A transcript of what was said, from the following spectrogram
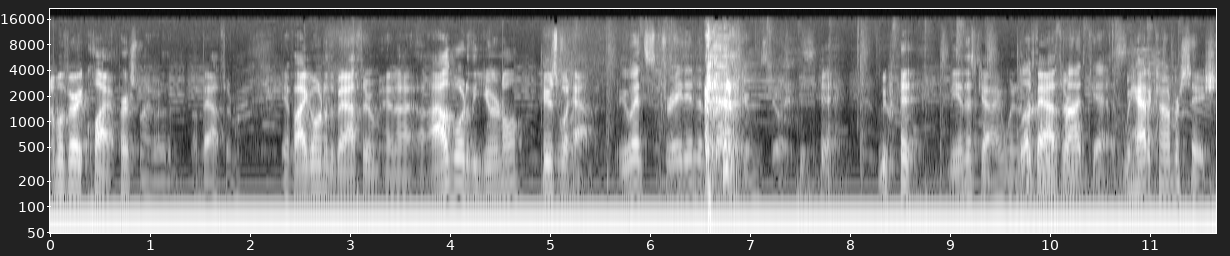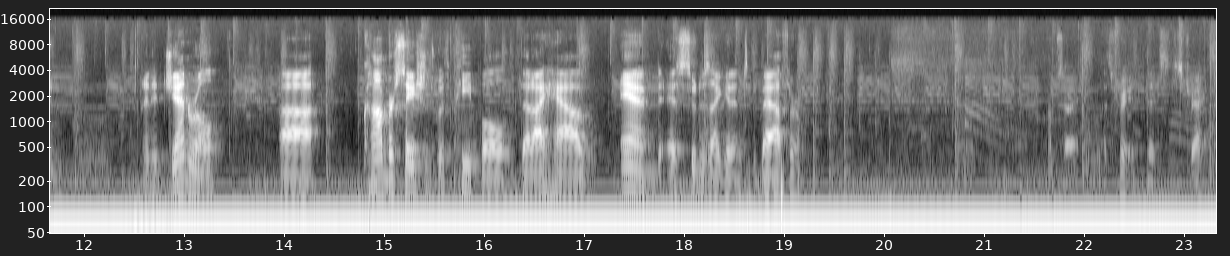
I'm a very quiet person when I go to the bathroom. If I go into the bathroom and I, I'll go to the urinal, here's what happened. we went straight into the bathrooms, Joey. we went, me and this guy went Welcome in to the the bathroom. podcast. We had a conversation, and in general, uh, conversations with people that I have end as soon as I get into the bathroom. I'm sorry. That's great. That's distracting.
